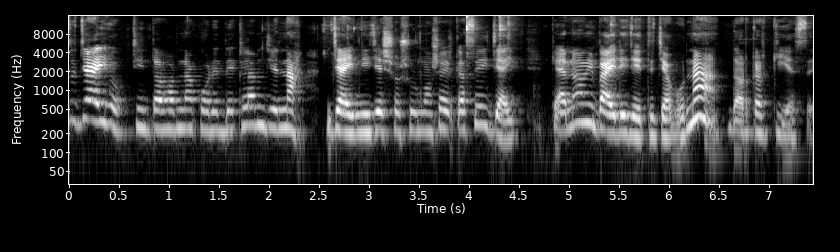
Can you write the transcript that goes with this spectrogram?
তো যাই হোক চিন্তা ভাবনা করে দেখলাম যে না যাই নিজের শ্বশুর মশাইয়ের কাছেই যাই। কেন আমি বাইরে যেতে যাব? না দরকার কি আছে?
